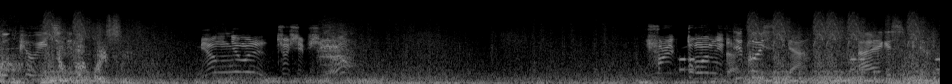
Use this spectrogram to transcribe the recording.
목표 위치는 명령을 주십시오. 출동합니다. 듣고 있습니다. 알겠습니다.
